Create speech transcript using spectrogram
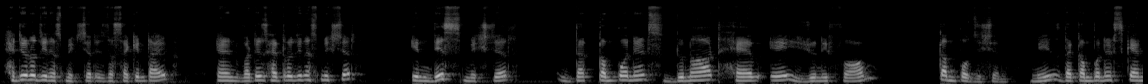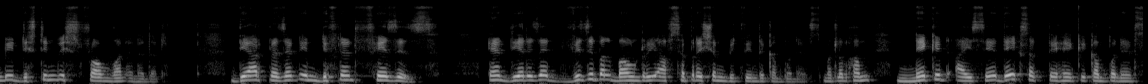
Heterogeneous mixture is the second type. And what is heterogeneous mixture? In this mixture the components do not have a uniform composition. Means the components can be distinguished from one another. They are present in different phases and there is a visible boundary of separation between the components मतलब हम नेकेड आई से देख सकते हैं कि कंपोनेंट्स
